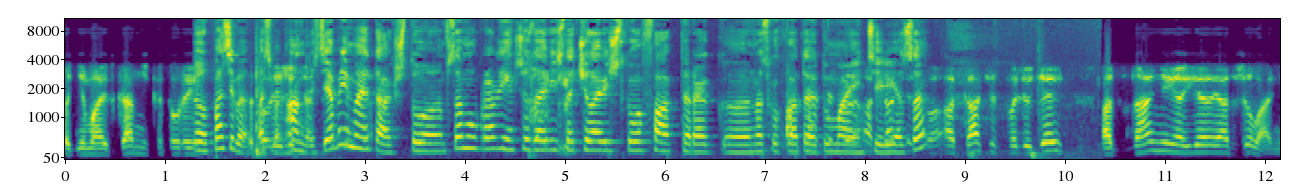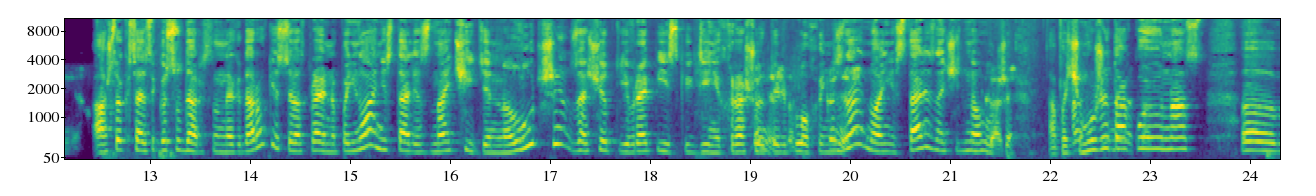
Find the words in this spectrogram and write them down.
поднимают камни, которые... Ну, спасибо, которые спасибо. Андрей, я понимаю так, что в самоуправлении все зависит от человеческого фактора, э, насколько хватает от ума и интереса. От качества, от качества людей, от знания и от желания. А что касается государственных дорог, если я вас правильно поняла, они стали значительно лучше за счет европейских денег. Хорошо конечно, это или плохо, конечно. не знаю, но они стали значительно лучше. Конечно. А почему а же такой это? у нас э,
